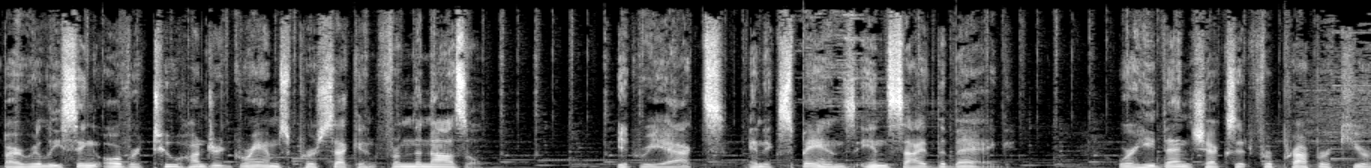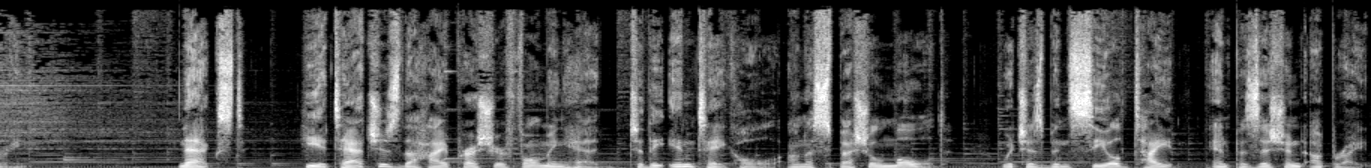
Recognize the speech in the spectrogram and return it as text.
by releasing over 200 grams per second from the nozzle. It reacts and expands inside the bag, where he then checks it for proper curing. Next, he attaches the high pressure foaming head to the intake hole on a special mold, which has been sealed tight and positioned upright.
